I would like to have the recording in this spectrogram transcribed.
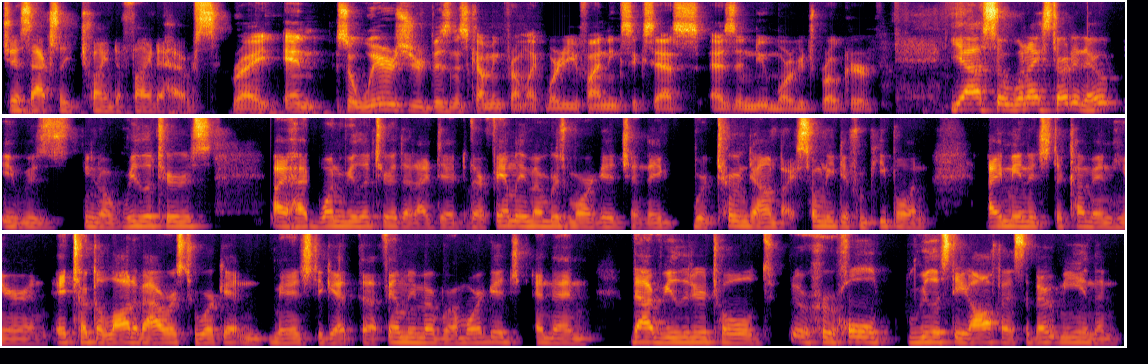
just actually trying to find a house. Right. And so where's your business coming from? Like where are you finding success as a new mortgage broker? Yeah, so when I started out, it was, you know, realtors I had one realtor that I did their family member's mortgage and they were turned down by so many different people. And I managed to come in here and it took a lot of hours to work it and managed to get the family member a mortgage. And then that realtor told her whole real estate office about me. And then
